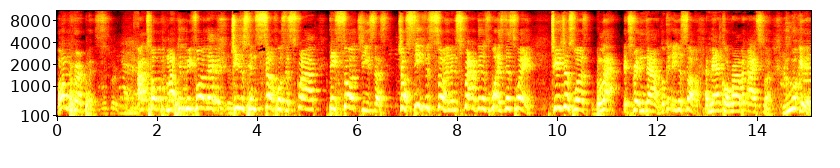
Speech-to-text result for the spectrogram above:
on purpose. I told my people before that Jesus himself was described. They saw Jesus. Josephus saw him and described it as, as this way. Jesus was black. It's written down. Look at it yourself. A man called Robert Eisler. Look at it.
